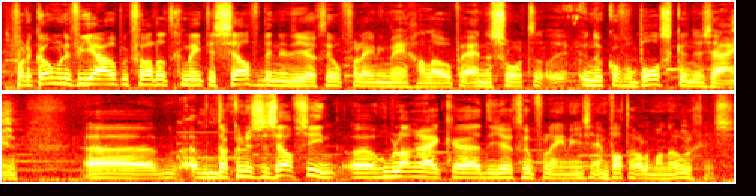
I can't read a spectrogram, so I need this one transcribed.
Voor de komende vier jaar hoop ik vooral dat gemeentes zelf binnen de jeugdhulpverlening mee gaan lopen en een soort undercover bos kunnen zijn. Dan kunnen ze zelf zien hoe belangrijk de jeugdhulpverlening is en wat er allemaal nodig is.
